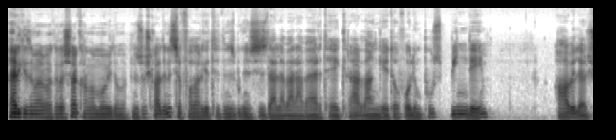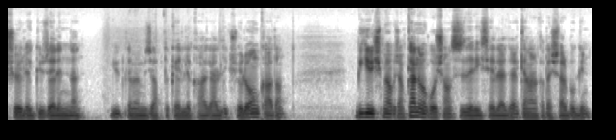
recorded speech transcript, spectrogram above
Herkese merhaba arkadaşlar kanalıma videoma hepiniz hoş geldiniz. Sefalar getirdiniz. Bugün sizlerle beraber tekrardan Gate of Olympus 1000'deyim. Abiler şöyle güzelinden yüklememizi yaptık. 50k geldik. Şöyle 10k'dan bir girişme yapacağım. Kendime bol şans sizlere iyi seyirler derken arkadaşlar bugün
